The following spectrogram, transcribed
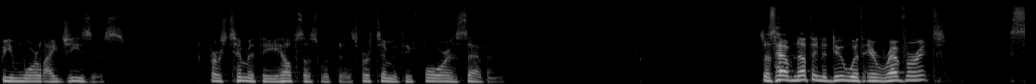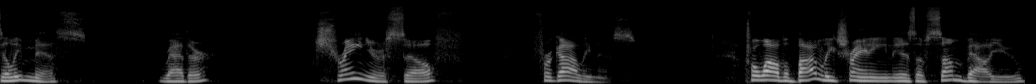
be more like Jesus? First Timothy helps us with this. First Timothy 4 and 7. It says, Have nothing to do with irreverent, silly myths. Rather, train yourself for godliness. For while the bodily training is of some value,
